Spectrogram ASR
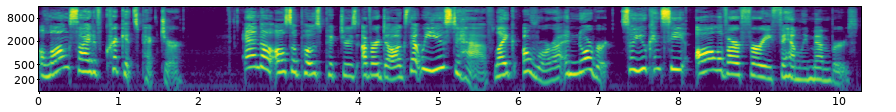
alongside of Cricket's picture. And I'll also post pictures of our dogs that we used to have, like Aurora and Norbert, so you can see all of our furry family members.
